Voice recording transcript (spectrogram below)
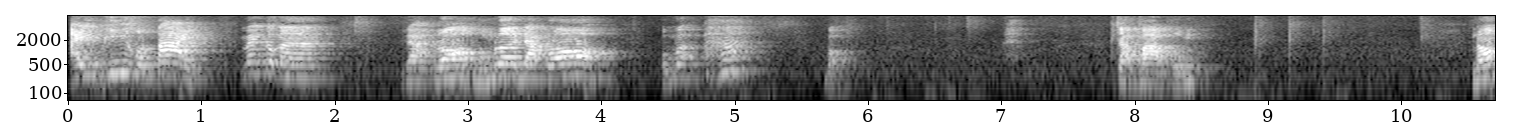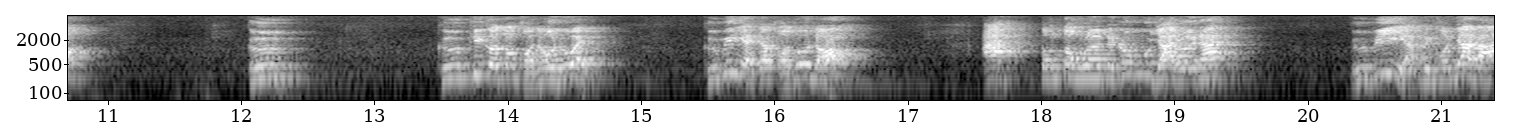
ไอพี่คนใต้แม่งก็มา ดักรอผมเลยดักรอ ผมว่าฮะบอก จับบ่าผม น้อง คือ คือพี่ก็ต้องขอโทษด้วย คือพี่อยากจะขอโทษน้องอะตรงๆเลยเป็นลูกผู้ชายเลยนะ คือพี่อะเป็นคนยะรา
